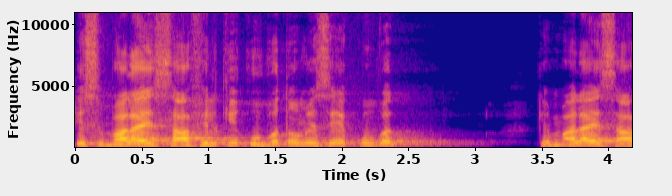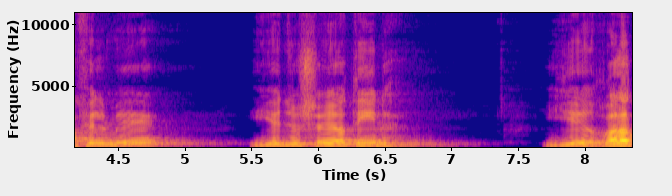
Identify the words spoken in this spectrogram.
اس مالائے سافل کی قوتوں میں سے ایک قوت کہ مالائے سافل میں یہ جو شیاطین ہے یہ غلط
